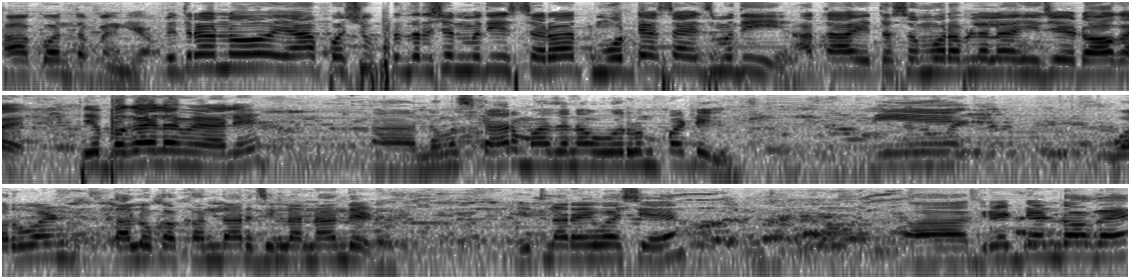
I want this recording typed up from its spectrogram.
हा कोणता पण घ्या. मित्रांनो या पशु प्रदर्शनमध्ये सर्वात मोठ्या साईजमध्ये आता इथं समोर आपल्याला हे जे डॉग आहे ते बघायला मिळाले. अ, नमस्कार. माझं नाव वरुण पाटील. मी वरवण तालुका कंधार जिल्हा नांदेड. इथला रहिवासी आहे. ग्रेट डॅन डॉग आहे.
